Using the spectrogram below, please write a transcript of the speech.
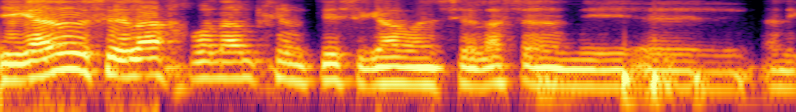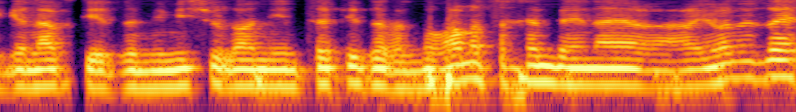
הגענו לשאלה האחרונה מבחינתי, שגם השאלה שאני אני גנבתי את זה ממישהו, לא אני המצאתי את זה, אבל נורא מצא חן בעיניי הרעיון הזה,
